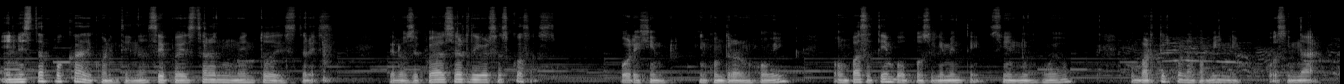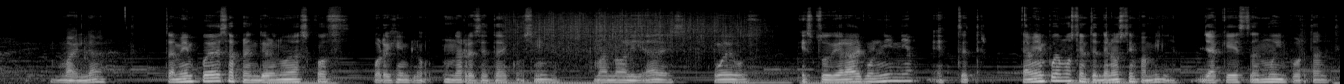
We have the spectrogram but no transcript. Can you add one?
En esta época de cuarentena se puede estar en un momento de estrés, pero se puede hacer diversas cosas. Por ejemplo, encontrar un hobby o un pasatiempo posiblemente siendo un juego, compartir con la familia, cocinar, bailar. También puedes aprender nuevas cosas, por ejemplo, una receta de cocina, manualidades, juegos, estudiar algo en línea, etc. También podemos entendernos en familia, ya que esta es muy importante.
